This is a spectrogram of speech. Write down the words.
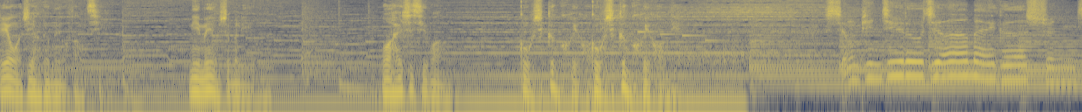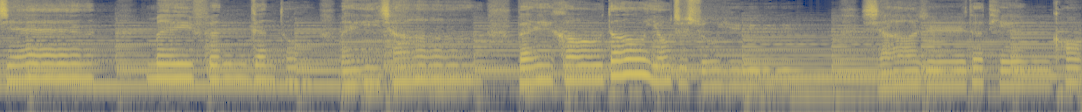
连我这样都没有放弃，你没有什么理由？我还是希望故事更辉煌，故事更辉煌点。相片记录着每个瞬间，每一份感动，每一场背后都有只属于夏日的天空。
